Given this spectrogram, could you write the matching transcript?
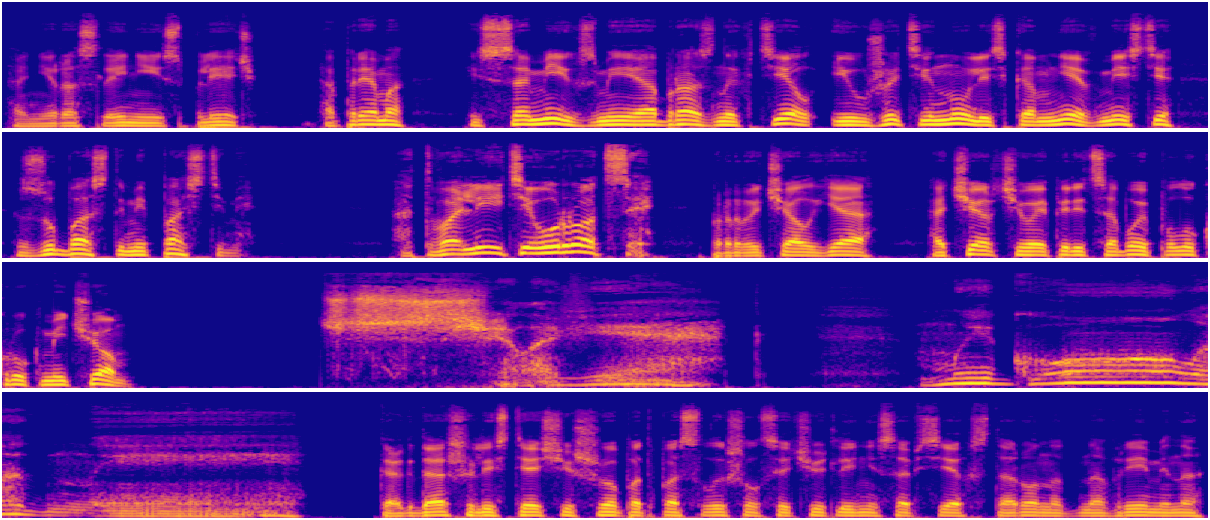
Они росли не из плеч, а прямо из самих змееобразных тел и уже тянулись ко мне вместе с зубастыми пастями. «Отвалите, уродцы!» — прорычал я, очерчивая перед собой полукруг мечом. «Человек, мы голодны!» Когда шелестящий шепот послышался чуть ли не со всех сторон одновременно,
